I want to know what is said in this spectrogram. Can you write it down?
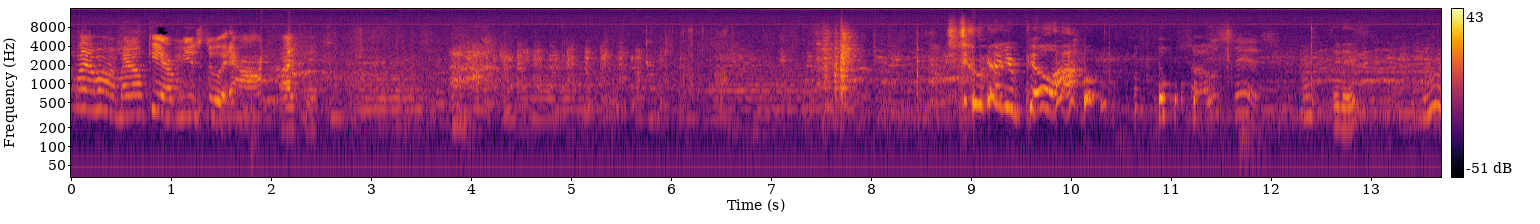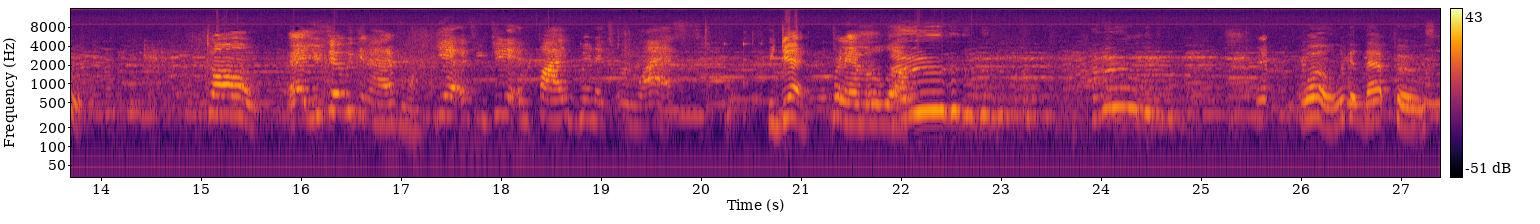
Yeah, bite my arm. I don't care. I'm used to it. Ah, I quit. He's chewing on your pillow. so is this. it is. Ooh. Don't. Hey, you said we can have one. Yeah, if you did it in five minutes or less. We did. Banana Whoa, look at that pose.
